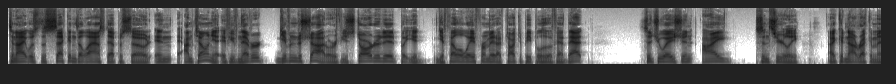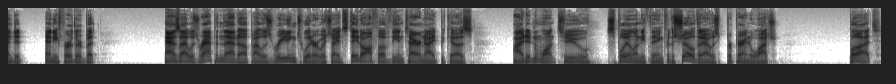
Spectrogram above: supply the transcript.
Tonight was the second to last episode, and I'm telling you, if you've never given it a shot, or if you started it but you you fell away from it, I've talked to people who have had that situation. I sincerely, I could not recommend it any further. But as I was wrapping that up, I was reading Twitter, which I had stayed off of the entire night because I didn't want to spoil anything for the show that I was preparing to watch. But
